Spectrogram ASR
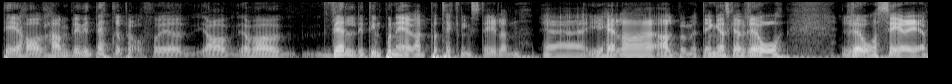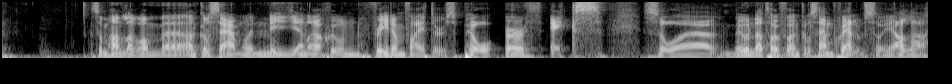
det har han blivit bättre på. För jag, jag, jag var väldigt imponerad på teckningsstilen eh, i hela albumet. Det är en ganska rå, rå serie. Som handlar om eh, Uncle Sam och en ny generation Freedom Fighters på Earth X. Så eh, med undantag för Uncle Sam själv så är alla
